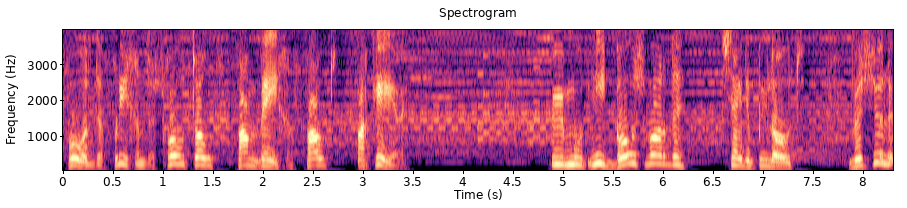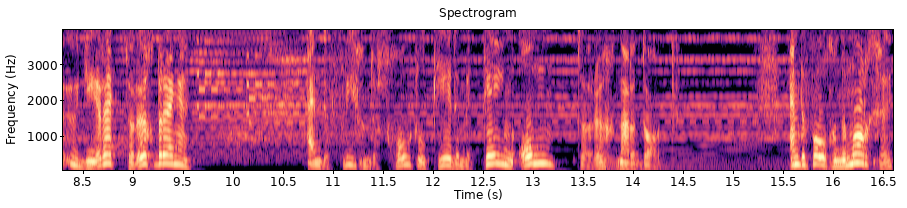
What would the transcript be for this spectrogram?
voor de vliegende schotel vanwege fout parkeren. U moet niet boos worden, zei de piloot. We zullen u direct terugbrengen. En de vliegende schotel keerde meteen om terug naar het dorp. En de volgende morgen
